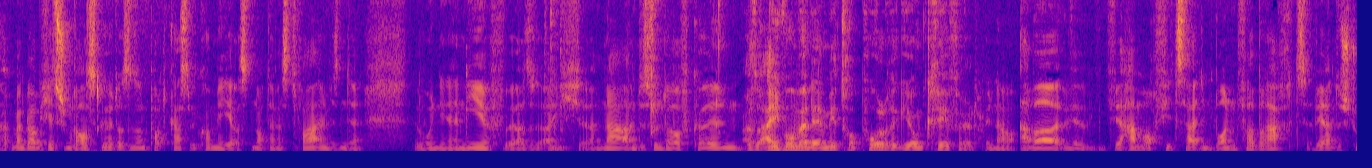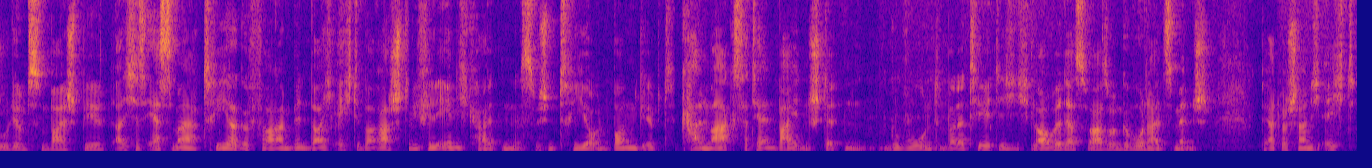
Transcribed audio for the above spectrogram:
hat man glaube ich jetzt schon rausgehört aus unserem Podcast, wir kommen hier aus Nordrhein-Westfalen, wir sind ja, wir wohnen in der Nähe, also eigentlich äh, nah an Düsseldorf, Köln. Also eigentlich wohnen wir in der Metropolregion Krefeld. Genau. Aber wir, wir haben auch viel Zeit in Bonn verbracht, während des Studiums zum Beispiel. Als ich das erste Mal nach Trier gefahren bin, war ich echt überrascht, wie viele Ähnlichkeiten es zwischen Trier und Bonn gibt. Karl Marx hat ja in beiden Städten gewohnt und war da tätig. Ich glaube, das war so ein Gewohnheitsmensch. Der hat wahrscheinlich echt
